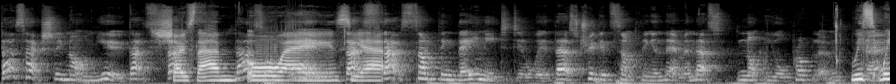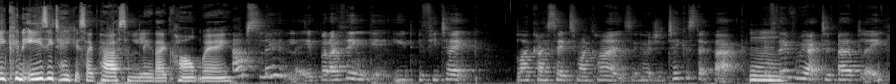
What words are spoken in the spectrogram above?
that's actually not on you. That's Shows that's- them, that's always, That's, yeah. that's something they need to deal with. That's triggered something in them, and that's not your problem. we you know? we can easily take it so personally though can't we Absolutely, but I think you, if you take, like I say to my clients and coaches, take a step back. Mm. If they've reacted badly,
